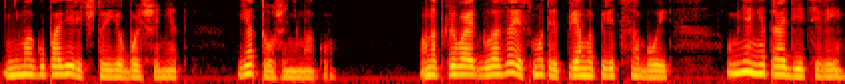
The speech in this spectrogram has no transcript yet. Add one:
Не могу поверить, что ее больше нет. Я тоже не могу». Он открывает глаза и смотрит прямо перед собой. «У меня нет родителей.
